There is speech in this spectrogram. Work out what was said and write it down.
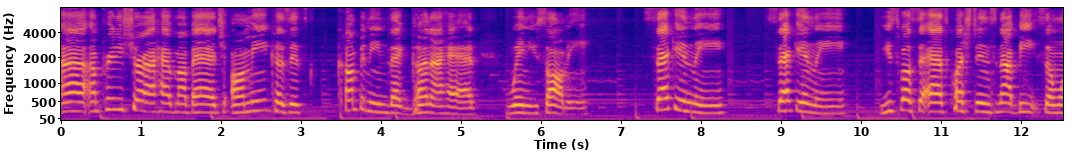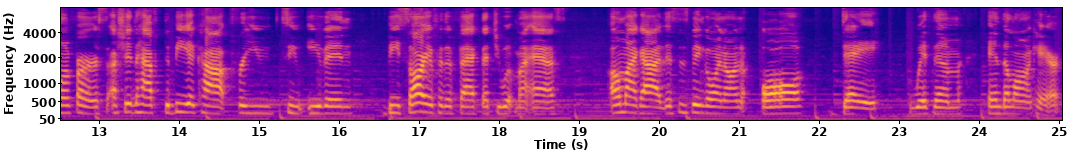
Uh, I'm pretty sure I have my badge on me because it's accompanying that gun I had when you saw me. Secondly, secondly, you supposed to ask questions, not beat someone first. I shouldn't have to be a cop for you to even be sorry for the fact that you whipped my ass. Oh my god, this has been going on all day with them in the long hair.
